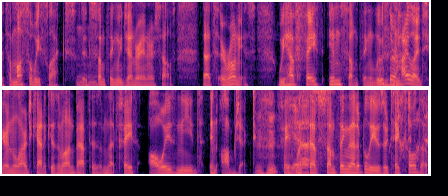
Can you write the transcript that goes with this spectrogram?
it's a muscle we flex, it's something we generate in ourselves. That's erroneous. We have faith in something. Luther highlights here in the Large Catechism on baptism that faith always needs an object. Faith must have something that it believes or takes hold of.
